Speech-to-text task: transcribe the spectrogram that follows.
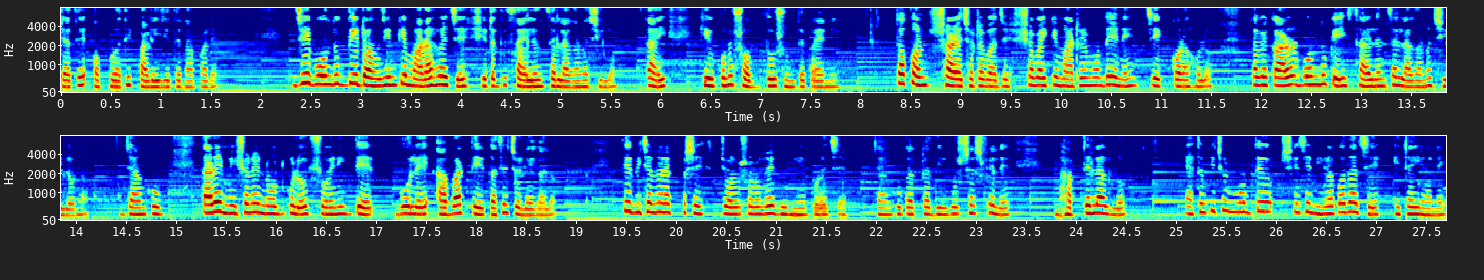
যাতে অপরাধী পালিয়ে যেতে না পারে। যে বন্দুক দিয়ে ডংজিনকে মারা হয়েছে, সেটাতে সাইলেন্সার লাগানো ছিল। তাই কেউ কোনো শব্দও শুনতে পায়নি। তখন সাড়ে ছটা বাজে। সবাইকে মাঠের মধ্যে এনে চেক করা হলো। তবে কারোর বন্দুকেই সাইলেন্সার লাগানো ছিল না। জাংকুক তার এই মিশনের নোটগুলো সৈনিকদের বলে আবার তের কাছে চলে গেল। তে বিছানার একপাশে জড়সড় হয়ে ঘুমিয়ে পড়েছে। জাংকুক একটা দীর্ঘশ্বাস ফেলে ভাবতে লাগল, এত কিছুর মধ্যেও সে যে নিরাপদ আছে, এটাই অনেক।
